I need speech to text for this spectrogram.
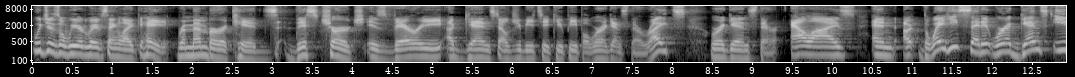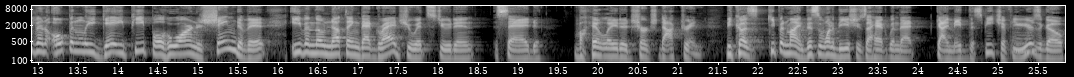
which is a weird way of saying, like, hey, remember, kids, this church is very against LGBTQ people. We're against their rights, we're against their allies. And uh, the way he said it, we're against even openly gay people who aren't ashamed of it, even though nothing that graduate student said violated church doctrine. Because keep in mind, this is one of the issues I had when that guy made the speech a few mm-hmm. years ago.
